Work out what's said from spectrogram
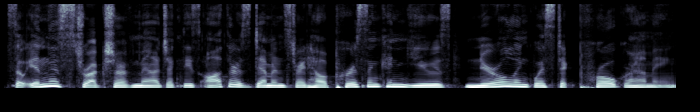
So, in this structure of magic, these authors demonstrate how a person can use neurolinguistic programming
